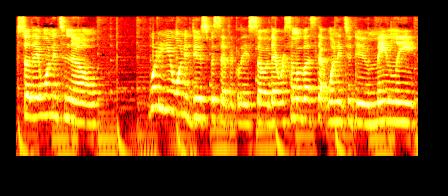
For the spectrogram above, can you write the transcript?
so they wanted to know what do you want to do specifically? So there were some of us that wanted to do mainly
